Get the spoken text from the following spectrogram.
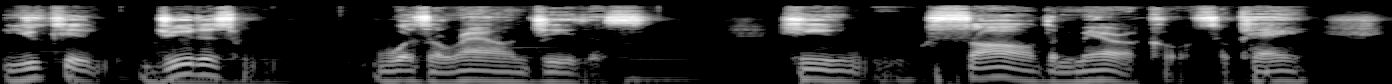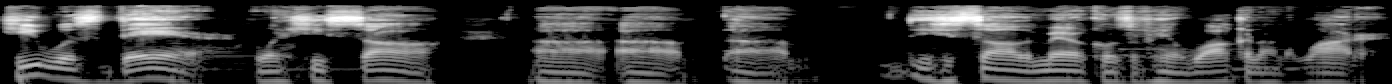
you could judas was around jesus he saw the miracles. Okay. He was there when he saw, uh, uh, um, he saw the miracles of him walking on the water,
